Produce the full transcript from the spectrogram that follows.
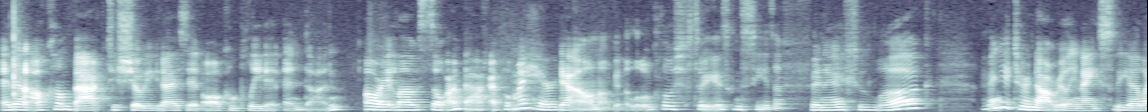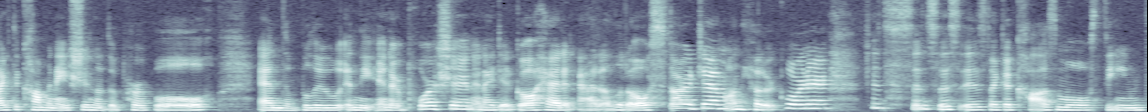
and then I'll come back to show you guys it all completed and done. All right, love, so I'm back. I put my hair down. I'll get a little closer so you guys can see the finished look. I think it turned out really nicely. I like the combination of the purple and the blue in the inner portion. And I did go ahead and add a little star gem on the outer corner, just since this is like a Cosmo themed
